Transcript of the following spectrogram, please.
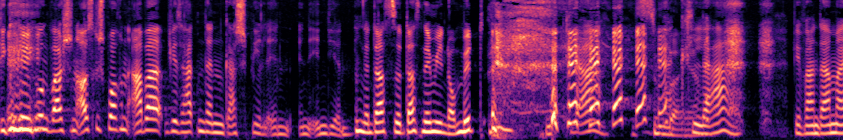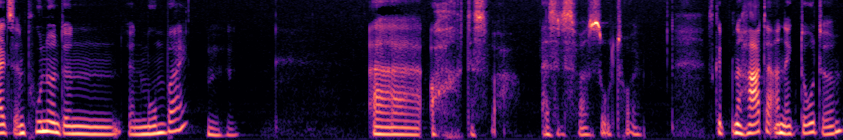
die Kündigung war schon ausgesprochen, aber wir hatten dann ein Gastspiel in, in Indien. Und dann dachtest du, das nehme ich noch mit. Klar, Super. Ja. klar. Wir waren damals in Pune und in, in Mumbai. Äh, ach, das war, also das war so toll. Es gibt eine harte Anekdote.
